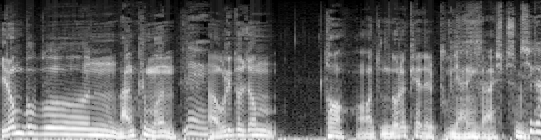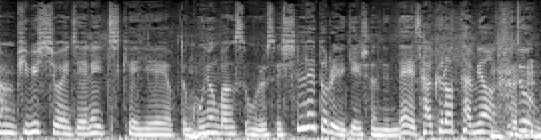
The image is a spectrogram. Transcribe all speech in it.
이런 부분만큼은 네. 어, 우리도 좀 더좀 노력해야 될 부분이 아닌가 싶습니다. 지금 BBC와 이제 NHK의 어떤 음. 공영방송으로서의 신뢰도를 얘기해 주셨는데, 자, 그렇다면 두둥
